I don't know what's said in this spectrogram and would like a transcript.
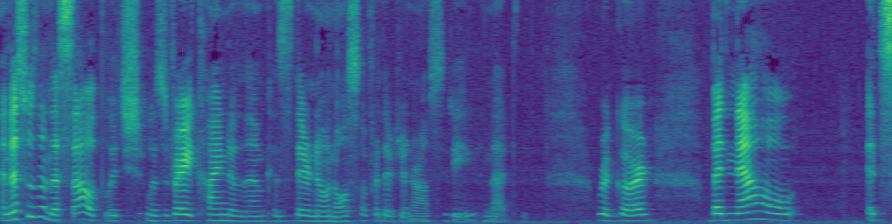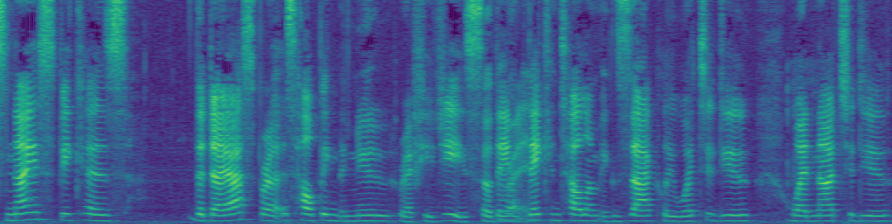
and this was in the south, which was very kind of them because they're known also for their generosity in that regard. But now it's nice because the diaspora is helping the new refugees so they right. they can tell them exactly what to do mm-hmm. what not to do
